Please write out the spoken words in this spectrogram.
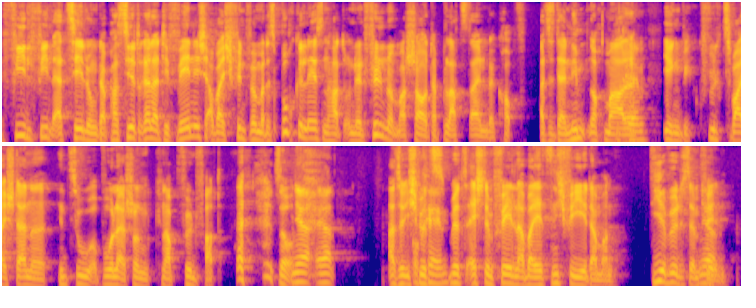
viel, viel Erzählung. Da passiert relativ wenig, aber ich finde, wenn man das Buch gelesen hat und den Film nochmal schaut, da platzt einem der Kopf. Also der nimmt nochmal okay. irgendwie gefühlt zwei Sterne hinzu, obwohl er schon knapp fünf hat. so. Ja, ja. Also ich würde es echt empfehlen, aber jetzt nicht für jedermann. Dir würde ich es empfehlen. Ja.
